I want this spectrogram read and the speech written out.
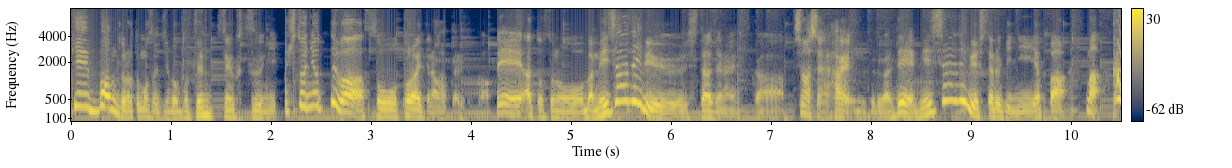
系バンドだと思うんですよ自分も全然普通に。人によってはそう捉えてなかったりとか。であとその、まあ、メジャーデビューしたじゃないですか。しましたね、はい。でメジャーデビューした時にやっぱまあか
